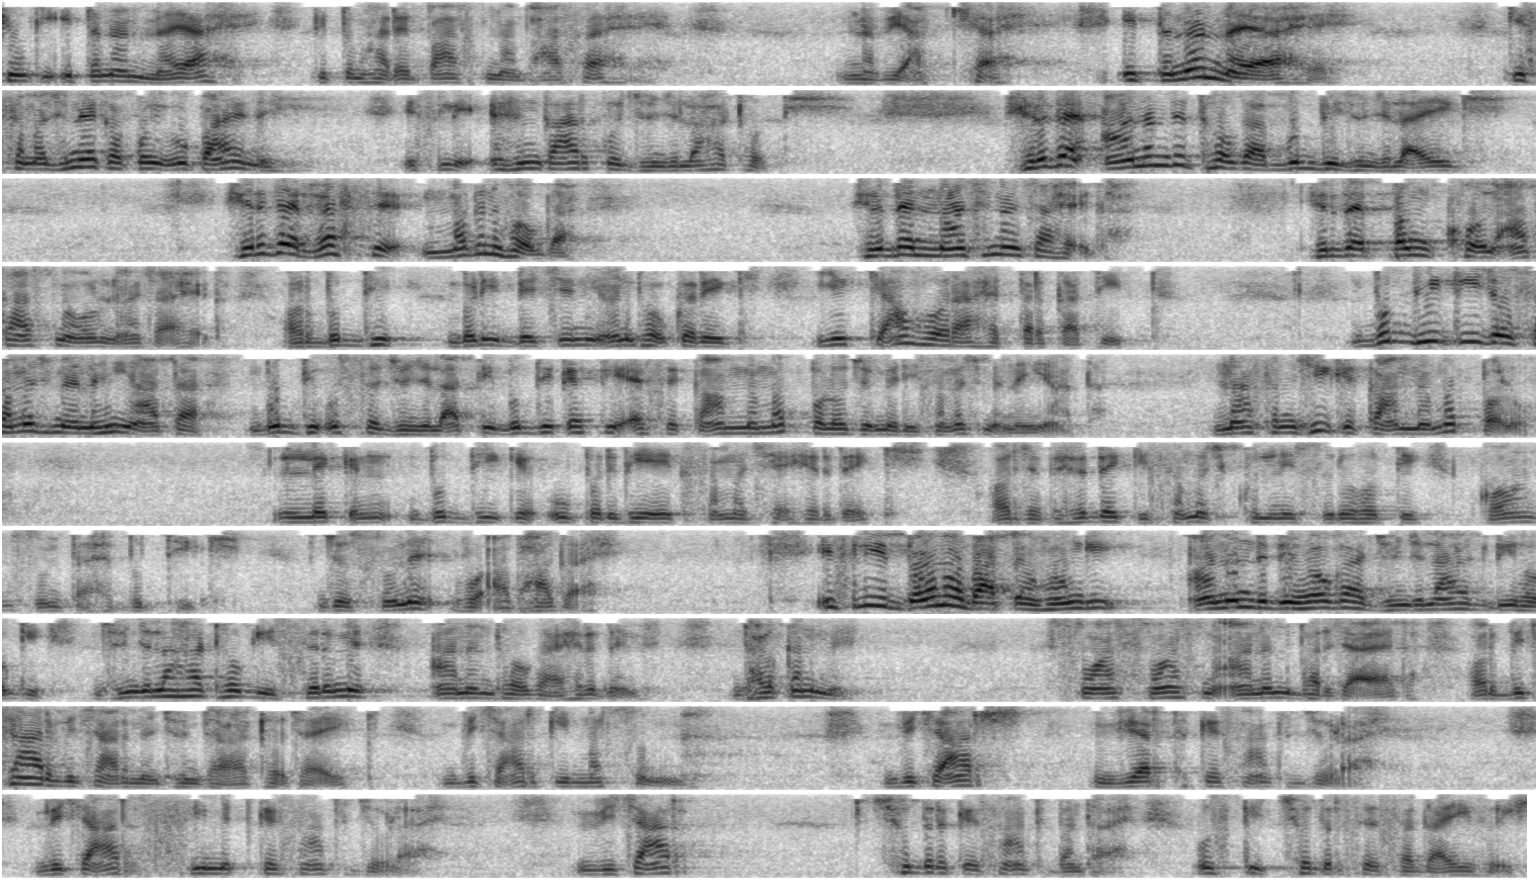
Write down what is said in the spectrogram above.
क्योंकि इतना नया है कि तुम्हारे पास न भाषा है, न व्याख्या है। इतना नया है कि समझने का कोई उपाय नहीं। इसलिए अहंकार को झुंझलाहट होती। हृदय आनंदित होगा, बुद्धि झुंझलाएगी। हृदय रस से मग्न होगा। हृदय नाचना चाहेगा। हृदय पंख खोल आकाश में उड़ना चाहेगा और बुद्धि बड़ी बेचैनी अनुभव करेगी। ये क्या हो रहा है तर्कातीत? बुद्धि की जो समझ में नहीं आता, बुद्धि उससे झुंझलाती। बुद्धि कहती, ऐसे काम में मत पड़ो जो मेरी समझ में नहीं आता। ना समझी के काम में मत पड़ो। लेकिन बुद्धि के ऊपर भी एक समझ है हृदय की। और जब हृदय की समझ खुलनी शुरू होती, कौन सुनता है बुद्धि की? जो सुने, वो अभागा है। इसलिए दोनों बातें होंगी। आनंद भी होगा, झुंझलाहट भी होगी। झुंझलाहट होगी, सिर में आनंद होगा, हृदय में, धड़कन में। श्वास श्वास में आनंद भर जाएगा और विचार विचार में झुंझाहट हो जाएगी। विचार की मत सुनना। विचार व्यर्थ के साथ जुड़ा है। विचार सीमित के साथ जुड़ा है। विचार क्षुद्र के साथ बंधा है। उसकी क्षुद्र से सगाई हुई।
